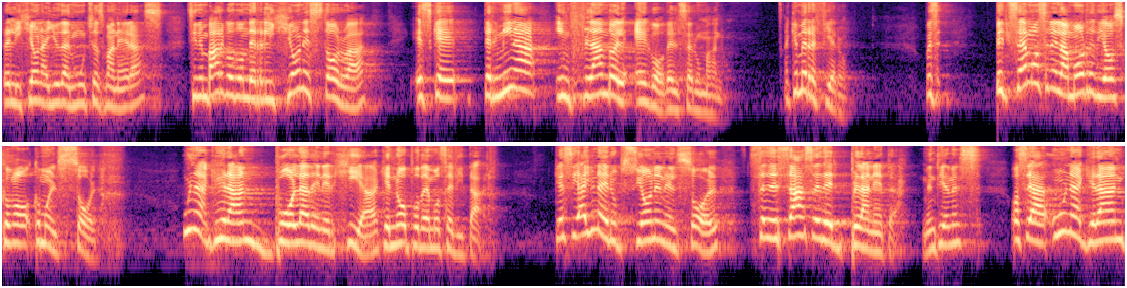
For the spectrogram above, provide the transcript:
religión ayuda en muchas maneras. Sin embargo, donde religión estorba es que termina inflando el ego del ser humano. ¿A qué me refiero? Pues pensemos en el amor de Dios como, como el sol, una gran bola de energía que no podemos evitar. Que si hay una erupción en el sol, se deshace del planeta, ¿me entiendes? O sea, una gran,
